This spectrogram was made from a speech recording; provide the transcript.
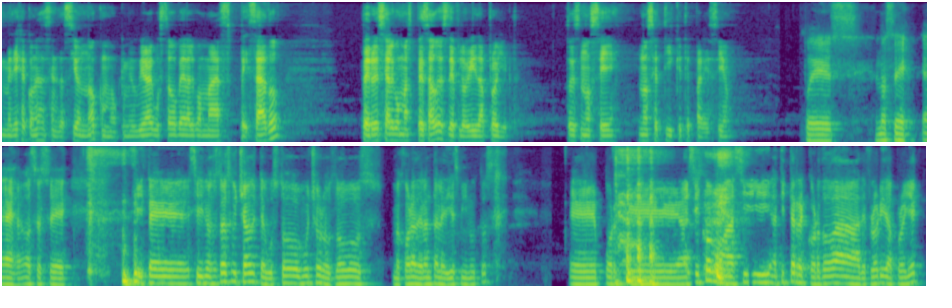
me deja con esa sensación, ¿no? Como que me hubiera gustado ver algo más pesado, pero ese algo más pesado es de Florida Project. Entonces no sé, no sé a ti qué te pareció. Pues, no sé, eh, o sea, si, te, si nos estás escuchando y te gustó mucho Los Lobos, mejor adelántale 10 minutos. Eh, porque así como así a ti te recordó a The Florida Project,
